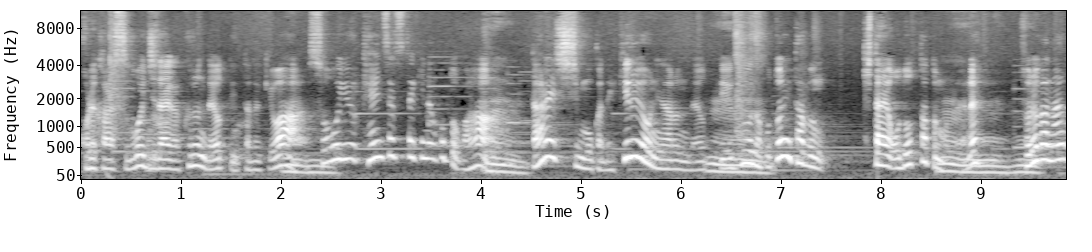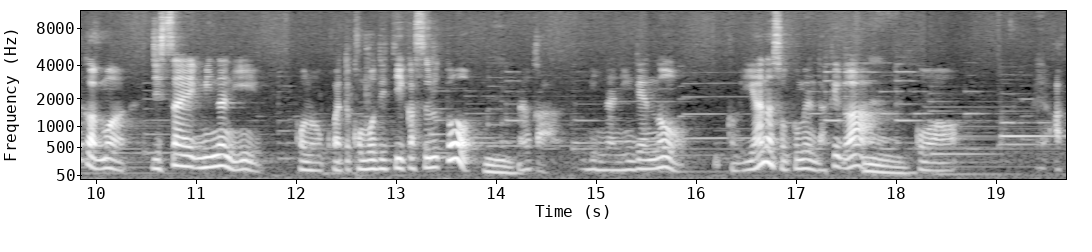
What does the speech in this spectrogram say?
これからすごい時代が来るんだよって言った時は、そういう建設的なことが誰しもができるようになるんだよっていうふうなことに多分期待を踊ったと思うんだよね。それがなんかまあ実際みんなにこのこうやってコモディティ化すると、うん、なんかみんな人間のこの嫌な側面だけが、こうあ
